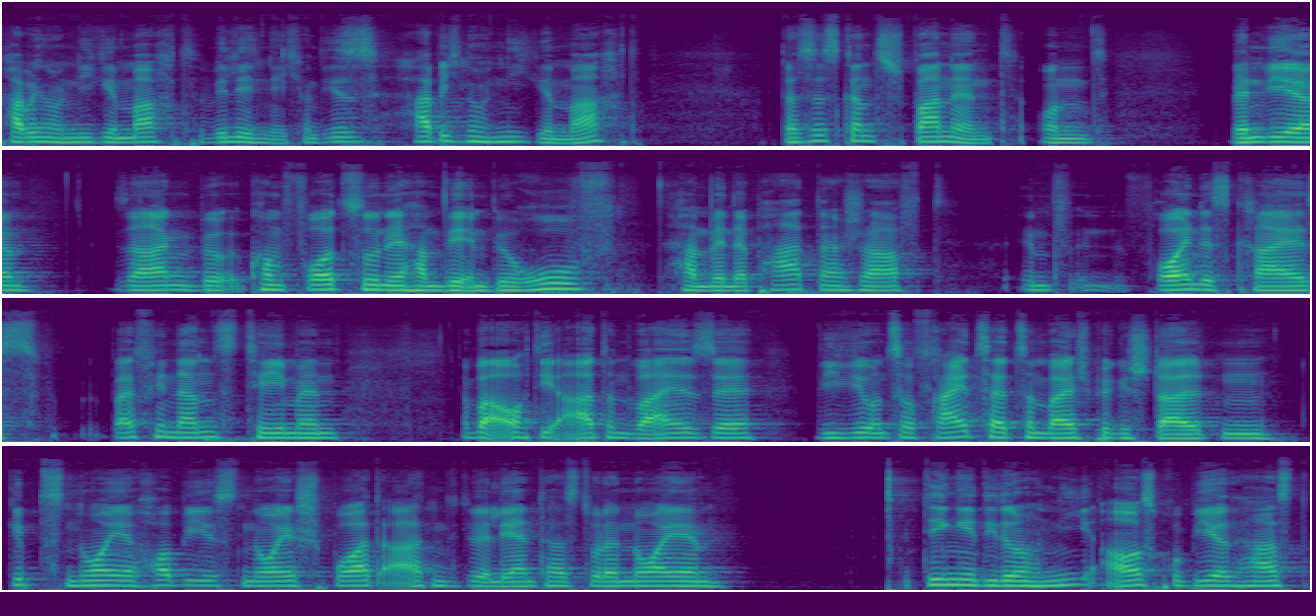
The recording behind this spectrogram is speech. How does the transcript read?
habe ich noch nie gemacht, will ich nicht. Und dieses habe ich noch nie gemacht, das ist ganz spannend. Und wenn wir sagen, Komfortzone haben wir im Beruf, haben wir in der Partnerschaft, im Freundeskreis, bei Finanzthemen, aber auch die Art und Weise, wie wir unsere Freizeit zum Beispiel gestalten. Gibt es neue Hobbys, neue Sportarten, die du erlernt hast oder neue Dinge, die du noch nie ausprobiert hast,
